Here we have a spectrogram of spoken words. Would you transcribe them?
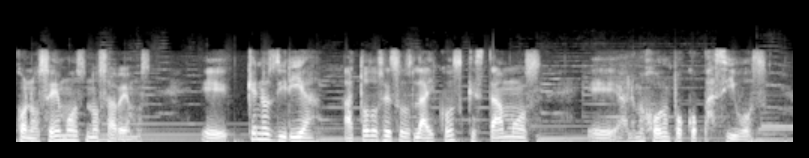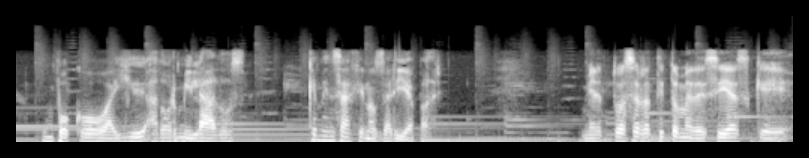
conocemos, no sabemos. Eh, ¿Qué nos diría a todos esos laicos que estamos eh, a lo mejor un poco pasivos, un poco ahí adormilados? ¿Qué mensaje nos daría, Padre? Mira, tú hace ratito me decías que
